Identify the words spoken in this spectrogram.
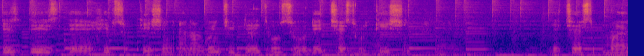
this, this uh, is the hips rotation and i'm going to delete also the chest rotation. The chest my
